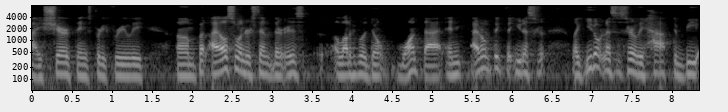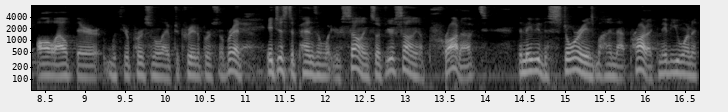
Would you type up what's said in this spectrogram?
I share things pretty freely. Um, but I also understand that there is a lot of people that don't want that, and I don't think that you necessarily like you don't necessarily have to be all out there with your personal life to create a personal brand. Yeah. It just depends on what you're selling. So if you're selling a product, then maybe the story is behind that product. Maybe you want to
